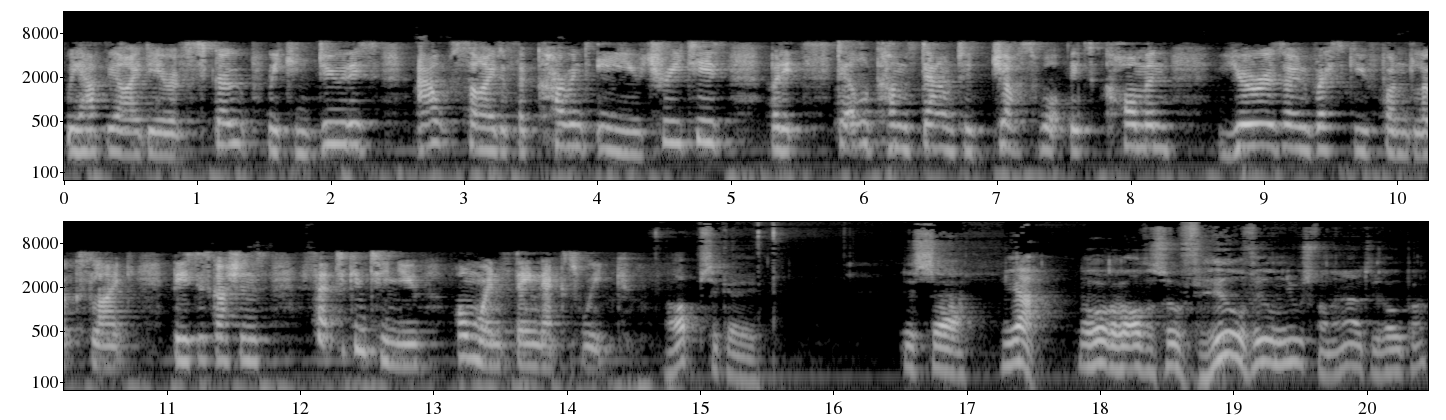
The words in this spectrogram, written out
we have the idea of scope, we can do this outside of the current EU treaties, but it still comes down to just what this common Eurozone rescue fund looks like. These discussions set to continue on Wednesday next week. Hopsakee. Dus uh, daar horen we altijd zo heel veel nieuws van hè, uit Europa.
